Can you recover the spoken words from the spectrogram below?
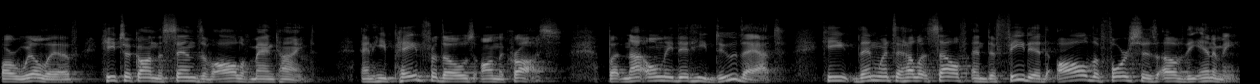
or will live, He took on the sins of all of mankind. And He paid for those on the cross. But not only did He do that, he then went to hell itself and defeated all the forces of the enemy.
